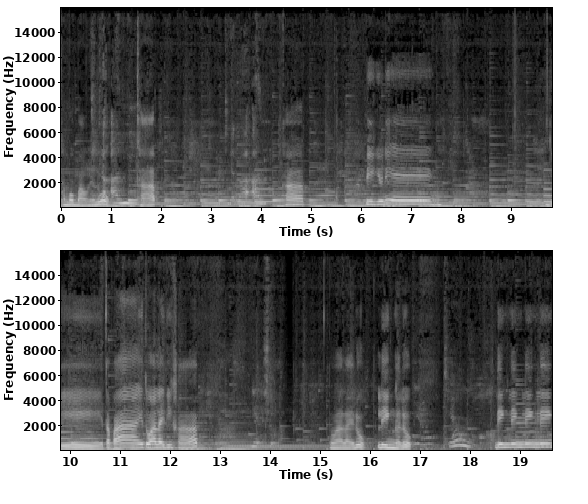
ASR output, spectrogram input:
ทำเบาๆนะลูกครับ ครับ ปีกอยู่นี่เองเย่ต่อไปตัวอะไรดีครับ ตัวอะไรลูกลิงเหรอลูกลิงลิงลิงลิง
